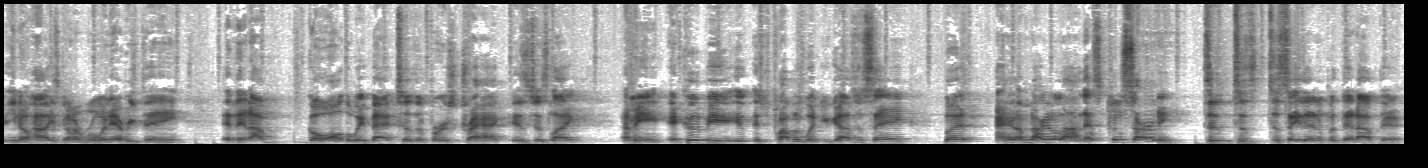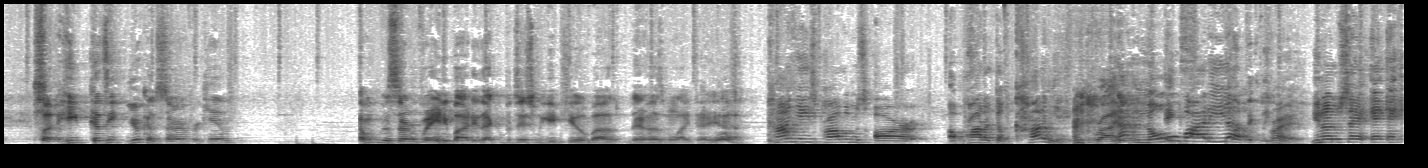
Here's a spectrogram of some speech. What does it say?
you know how he's gonna ruin everything, and then I go all the way back to the first track. It's just like, I mean, it could be, it- it's probably what you guys are saying, but I, I'm not gonna lie, that's concerning to, to to say that and put that out there. But he, because he, You're concerned for Kim? I'm concerned for anybody that could potentially get killed by their husband like that. Yeah. Kanye's problems are a product of Kanye, Right. Not nobody Ex- else. perfectly Right. You know what I'm saying? And, and-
